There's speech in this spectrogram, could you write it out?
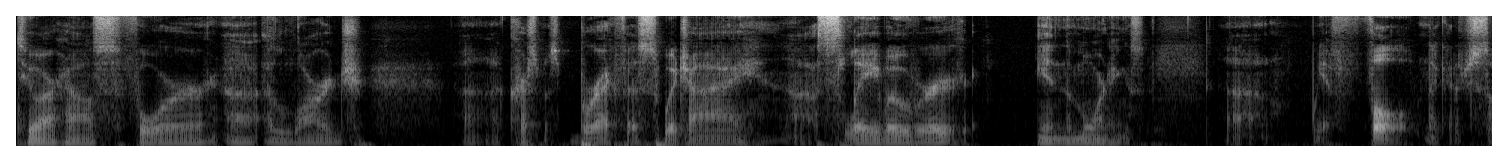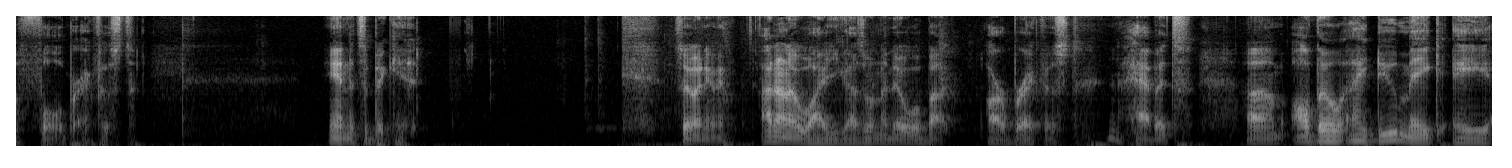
to our house for uh, a large uh, Christmas breakfast, which I uh, slave over in the mornings. Uh, we have full, like just a full breakfast. And it's a big hit. So, anyway, I don't know why you guys want to know about our breakfast habits. Um, although I do make a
